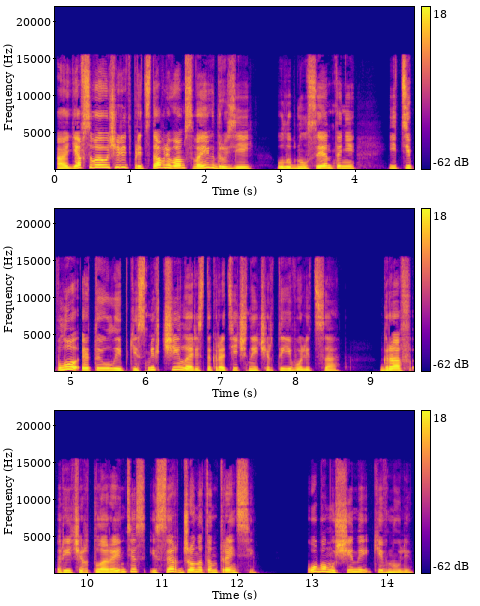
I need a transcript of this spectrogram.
«А я, в свою очередь, представлю вам своих друзей», — улыбнулся Энтони, и тепло этой улыбки смягчило аристократичные черты его лица. Граф Ричард Лорентис и сэр Джонатан Тренси. Оба мужчины кивнули.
